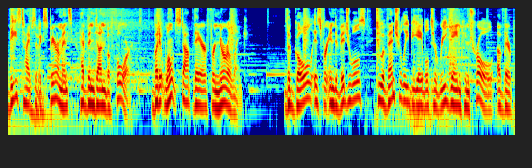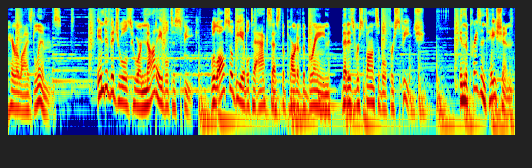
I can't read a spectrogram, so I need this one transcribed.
These types of experiments have been done before, but it won't stop there for Neuralink. The goal is for individuals to eventually be able to regain control of their paralyzed limbs. Individuals who are not able to speak will also be able to access the part of the brain that is responsible for speech. In the presentation,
